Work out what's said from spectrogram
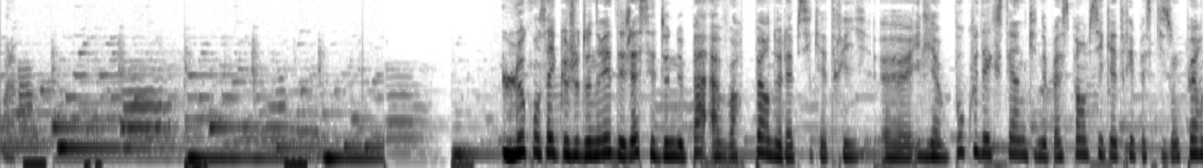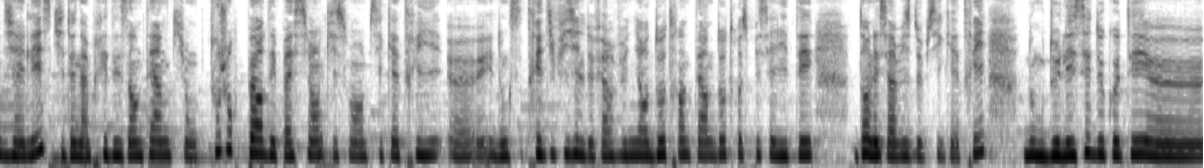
Voilà. Le conseil que je donnerais déjà, c'est de ne pas avoir peur de la psychiatrie. Euh, il y a beaucoup d'externes qui ne passent pas en psychiatrie parce qu'ils ont peur d'y aller, ce qui donne après des internes qui ont toujours peur des patients qui sont en psychiatrie. Euh, et donc c'est très difficile de faire venir d'autres internes, d'autres spécialités dans les services de psychiatrie. Donc de laisser de côté euh,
